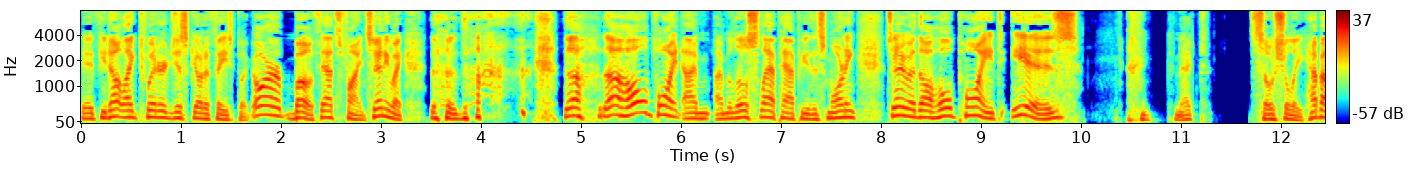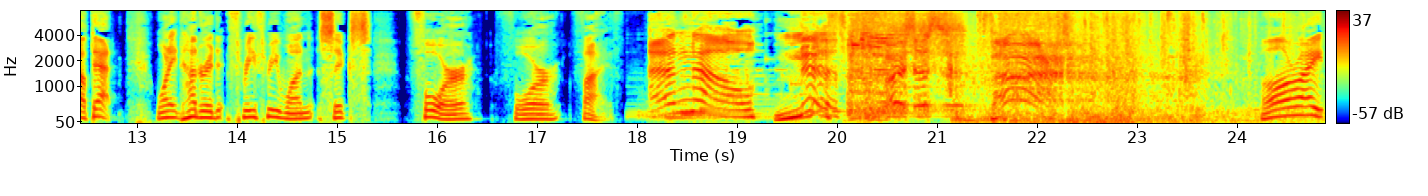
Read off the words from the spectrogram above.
if you don't like Twitter, just go to Facebook or both. That's fine. So anyway, the the, the, the whole point. I'm I'm a little slap happy this morning. So anyway, the whole point is connect socially. How about that? One eight hundred three three one six. 445. And now, myth versus fact. All right,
